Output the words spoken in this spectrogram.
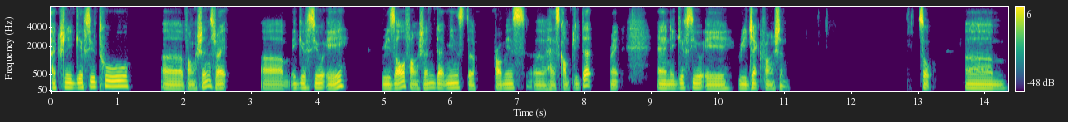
actually gives you two uh, functions, right? Um, it gives you a resolve function. That means the promise uh, has completed, right? And it gives you a reject function. So um,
